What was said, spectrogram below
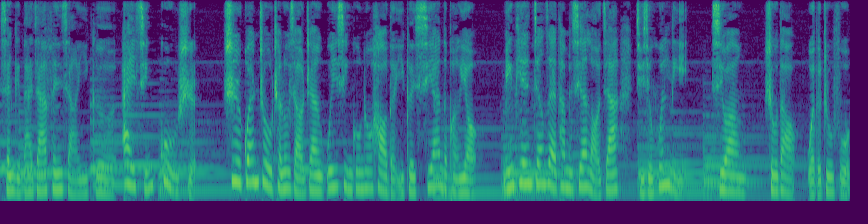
先给大家分享一个爱情故事，是关注晨露小站微信公众号的一个西安的朋友。明天将在他们西安老家举行婚礼，希望收到我的祝福。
